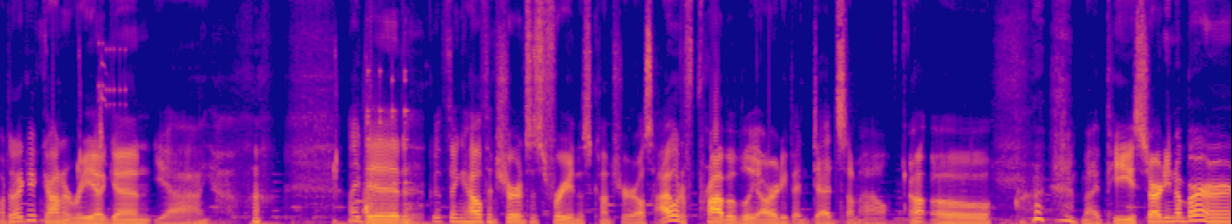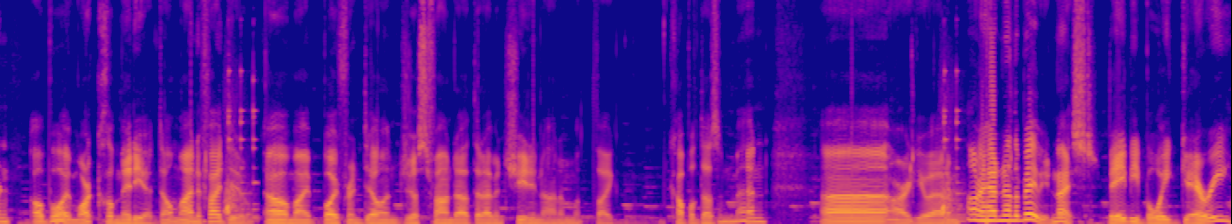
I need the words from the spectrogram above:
Oh, did I get gonorrhea again? Yeah. I did. Good thing health insurance is free in this country, or else I would have probably already been dead somehow. Uh-oh. my pee's starting to burn. Oh boy, more chlamydia. Don't mind if I do. Oh, my boyfriend Dylan just found out that I've been cheating on him with like couple dozen men. Uh, argue at him. Oh, I had another baby. Nice. Baby boy Gary?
